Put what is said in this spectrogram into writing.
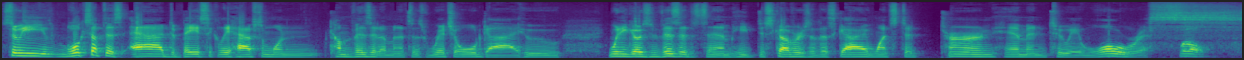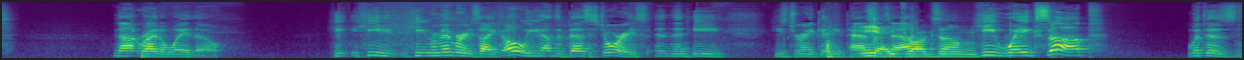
So he looks up this ad to basically have someone come visit him, and it's this rich old guy who, when he goes and visits him, he discovers that this guy wants to turn him into a walrus. Well, not right away though. He he he. Remember, he's like, "Oh, you have the best stories," and then he he's drinking. He passes yeah, he out. drugs him. He wakes up with his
